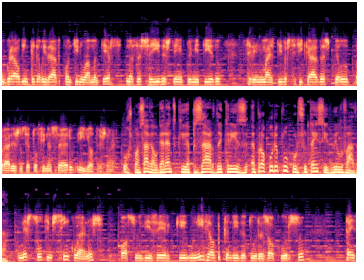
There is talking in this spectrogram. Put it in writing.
o grau de empregabilidade continua a manter-se, mas as saídas têm permitido serem mais diversificadas pelo, por áreas do setor financeiro e outras, não é? O responsável garante que, apesar da crise, a procura pelo curso tem sido elevada. Nestes últimos cinco anos, posso lhe dizer que o nível de candidaturas ao curso tem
